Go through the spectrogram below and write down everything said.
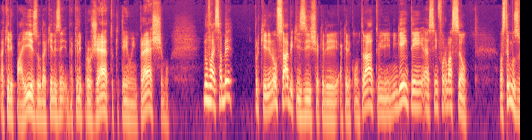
daquele país ou daqueles, daquele projeto que tem um empréstimo, não vai saber, porque ele não sabe que existe aquele, aquele contrato e ninguém tem essa informação. Nós temos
